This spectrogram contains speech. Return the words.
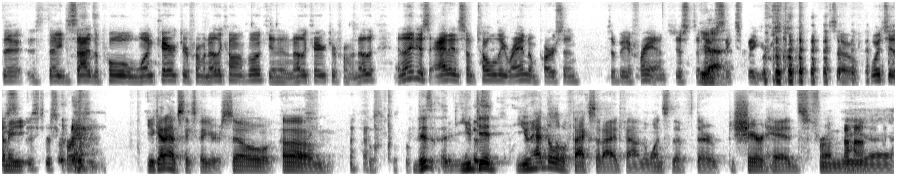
they, they decided to pull one character from another comic book and then another character from another, and they just added some totally random person to be a friend just to have six figures. So, which is I mean- it's just crazy. you got to have six figures. So um, this you did you had the little facts that I had found, the ones that they're shared heads from the Uh-huh. uh,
